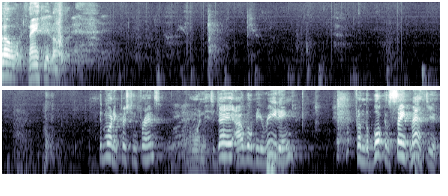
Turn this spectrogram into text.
Lord. Thank you, Lord. Good morning, Christian friends. Good morning. Today I will be reading from the book of St. Matthew.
